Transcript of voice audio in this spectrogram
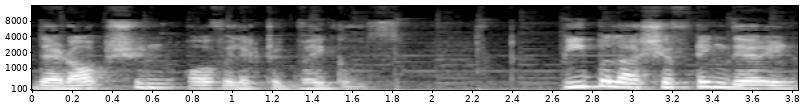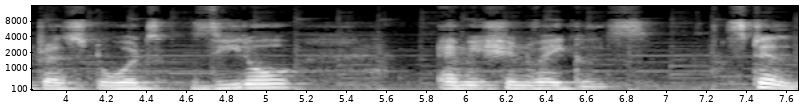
the adoption of electric vehicles. People are shifting their interest towards zero emission vehicles. Still,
